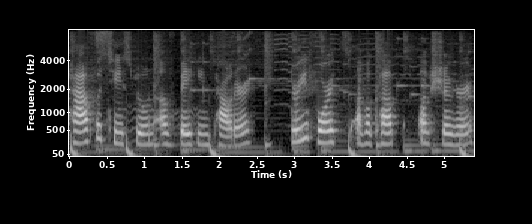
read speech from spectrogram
half a teaspoon of baking powder, three fourths of a cup of sugar,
